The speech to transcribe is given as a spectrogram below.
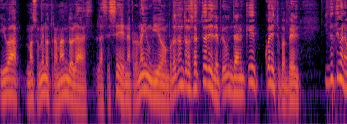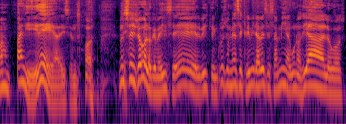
iba más o menos tramando las, las escenas, pero no hay un guion. Por lo tanto, los actores le preguntan, ¿qué, ¿cuál es tu papel? Y no tengo la más pálida idea, dicen todos. No sé, yo hago lo que me dice él, ¿viste? Incluso me hace escribir a veces a mí algunos diálogos.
